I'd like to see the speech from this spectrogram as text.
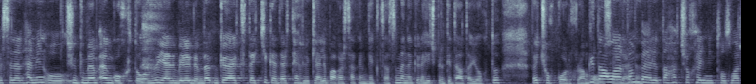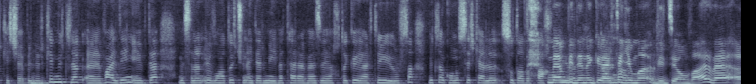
Məsələn, həmin o Çünki mənim ən qorxduğumdur, yəni belə deyim də, göyərtidəki qədər təhlükəli bağırsaq infeksiyası mənə görə heç bir qidada yoxdur və çox qorxuram Qidalardan bəli, daha çox helmintozlar keçə bilər Hı -hı. ki, mütləq ə, e, valideyn evdə məsələn övladı üçün əgər meyvə tərəvəz və yaxud da göyərti yuyursa, mütləq onu sirkəli suda da saxlayır. Mən bir dənə göyərti yuma videom var və ə,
